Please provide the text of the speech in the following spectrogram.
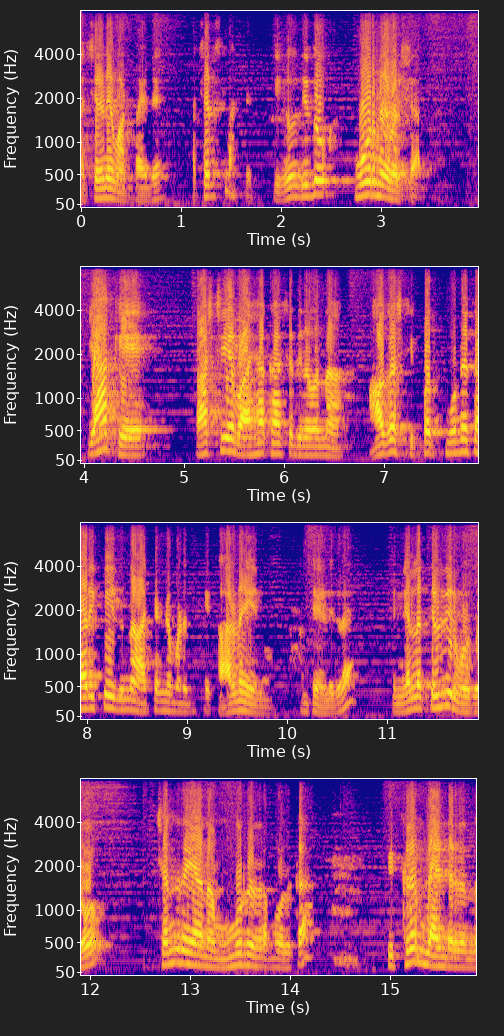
ಆಚರಣೆ ಮಾಡ್ತಾ ಇದೆ ಆಚರಿಸಲಾಗ್ತದೆ ಈಗ ಇದು ಮೂರನೇ ವರ್ಷ. ಯಾಕೆ ರಾಷ್ಟ್ರೀಯ ಬಾಹ್ಯಾಕಾಶ ದಿನವನ್ನು ಆಗಸ್ಟ್ ಇಪ್ಪತ್ತ್ಮೂರನೇ ತಾರೀಕು ಇದನ್ನು ಆಚರಣೆ ಮಾಡೋದಕ್ಕೆ ಕಾರಣ ಏನು ಅಂತ ಹೇಳಿದರೆ ನಿಮಗೆಲ್ಲ ತಿಳಿದಿರ್ಬೋದು ಚಂದ್ರಯಾನ ಮೂರರ ಮೂಲಕ ವಿಕ್ರಮ್ ಲ್ಯಾಂಡರ್ ಅನ್ನ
